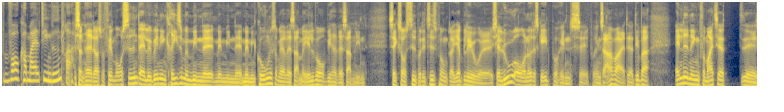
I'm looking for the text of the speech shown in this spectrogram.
Hvor kommer al din viden fra? Sådan havde jeg det også for fem år siden, da jeg løb ind i en krise med min, øh, med min, øh, med min kone, som jeg havde været sammen med 11 år. Vi havde været sammen i en seks års tid på det tidspunkt, og jeg blev øh, jaloux over noget, der skete på hendes, øh, på hendes arbejde. Og det var anledningen for mig til at øh,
